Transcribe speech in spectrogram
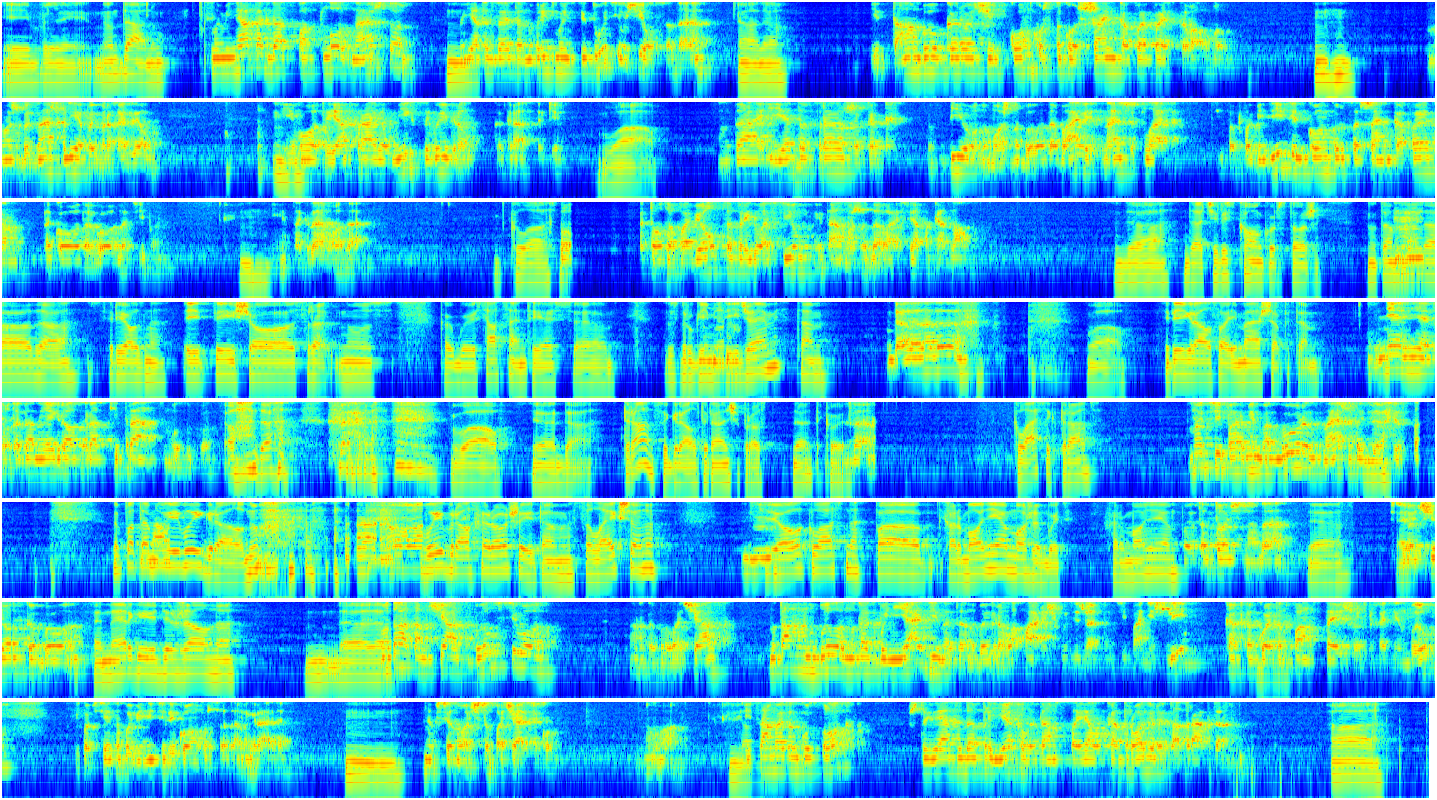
и, блин, ну да, ну, Но меня тогда спасло, знаешь что? М. Я тогда это в ритмоинституте учился, да? а, да. И там был, короче, конкурс такой Shine Cafe Festival был. Мгм. Может быть, знаешь, в Лепой проходил. И вот, и я отправил микс и выиграл как раз-таки. Вау. Да, и это сразу же как в био можно было добавить, знаешь, и слать. Типа победитель конкурса Shine Cafe там такого-то года, типа. Мгм. И тогда вот, да. Классно. Кто-то повелся, пригласил, и там уже давай себя показал. Да, да, через конкурс тоже. Ну там Мгм. надо, да, серьезно. И ты еще, ну, с- как бы сацентиes э, с другими диджеями там. Да-да-да-да. Вау. И ты играл свои мэшапы там. Не-не, то тогда я играл как раз транс-музыку. О, да? Вау. Я- Да. Транс играл ты раньше просто, да, такое? Да. Classic trance. Ну, типа Армин Ван Бурен, знаешь, вот эти Да. вот все ста- Ну, потому Да. и выиграл. Ну, А, ну, выбрал хороший там selection. Все классно. По гармониям, может быть. Гармониям. это точно, да. Да. Все четко было. Энергию держал на... Да. Ну да, там час был всего. Надо было час. Но там ну, было, ну как бы не я один это выиграл, а парочку диджеев. Там типа они шли, как такой там fan stage у них один был. Типа все это победители конкурса там играли. М, Ну всю ночь, там по часику. Ну вот. Ну, И самый этот кусок, что я туда приехал, и там стоял контроллер это трактора. А,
